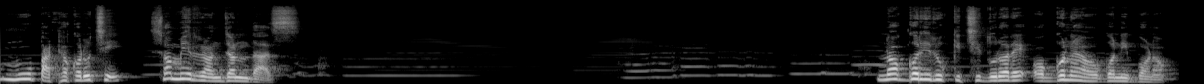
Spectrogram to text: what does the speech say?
ମୁଁ ପାଠ କରୁଛି ସମୀର ରଞ୍ଜନ ଦାସ। ନଗରୀରୁ କିଛି ଦୂରରେ ଅଗନା ଅଗନି ବଣ।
